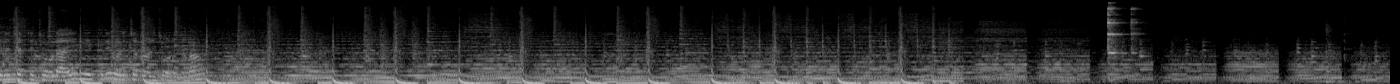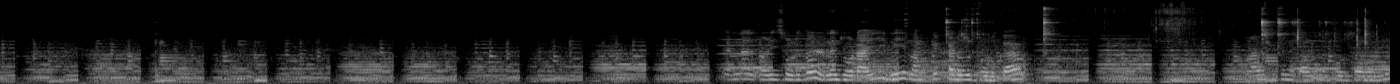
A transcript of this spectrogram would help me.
തിരിച്ചട്ടി ചൂടായി. ഇനി ഇത്തിരി വെളിച്ചെണ്ണ ഒഴിച്ചു കൊടുക്കണം. എണ്ണ ഒഴിച്ചു കൊടുത്ത് എണ്ണ ചൂടായി. ഇനി നമുക്ക് കടുക് ഇട്ട് കൊടുക്കാം. ആവശ്യത്തിന് കടുക് ഇട്ട് കൊടുത്താൽ മതി.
